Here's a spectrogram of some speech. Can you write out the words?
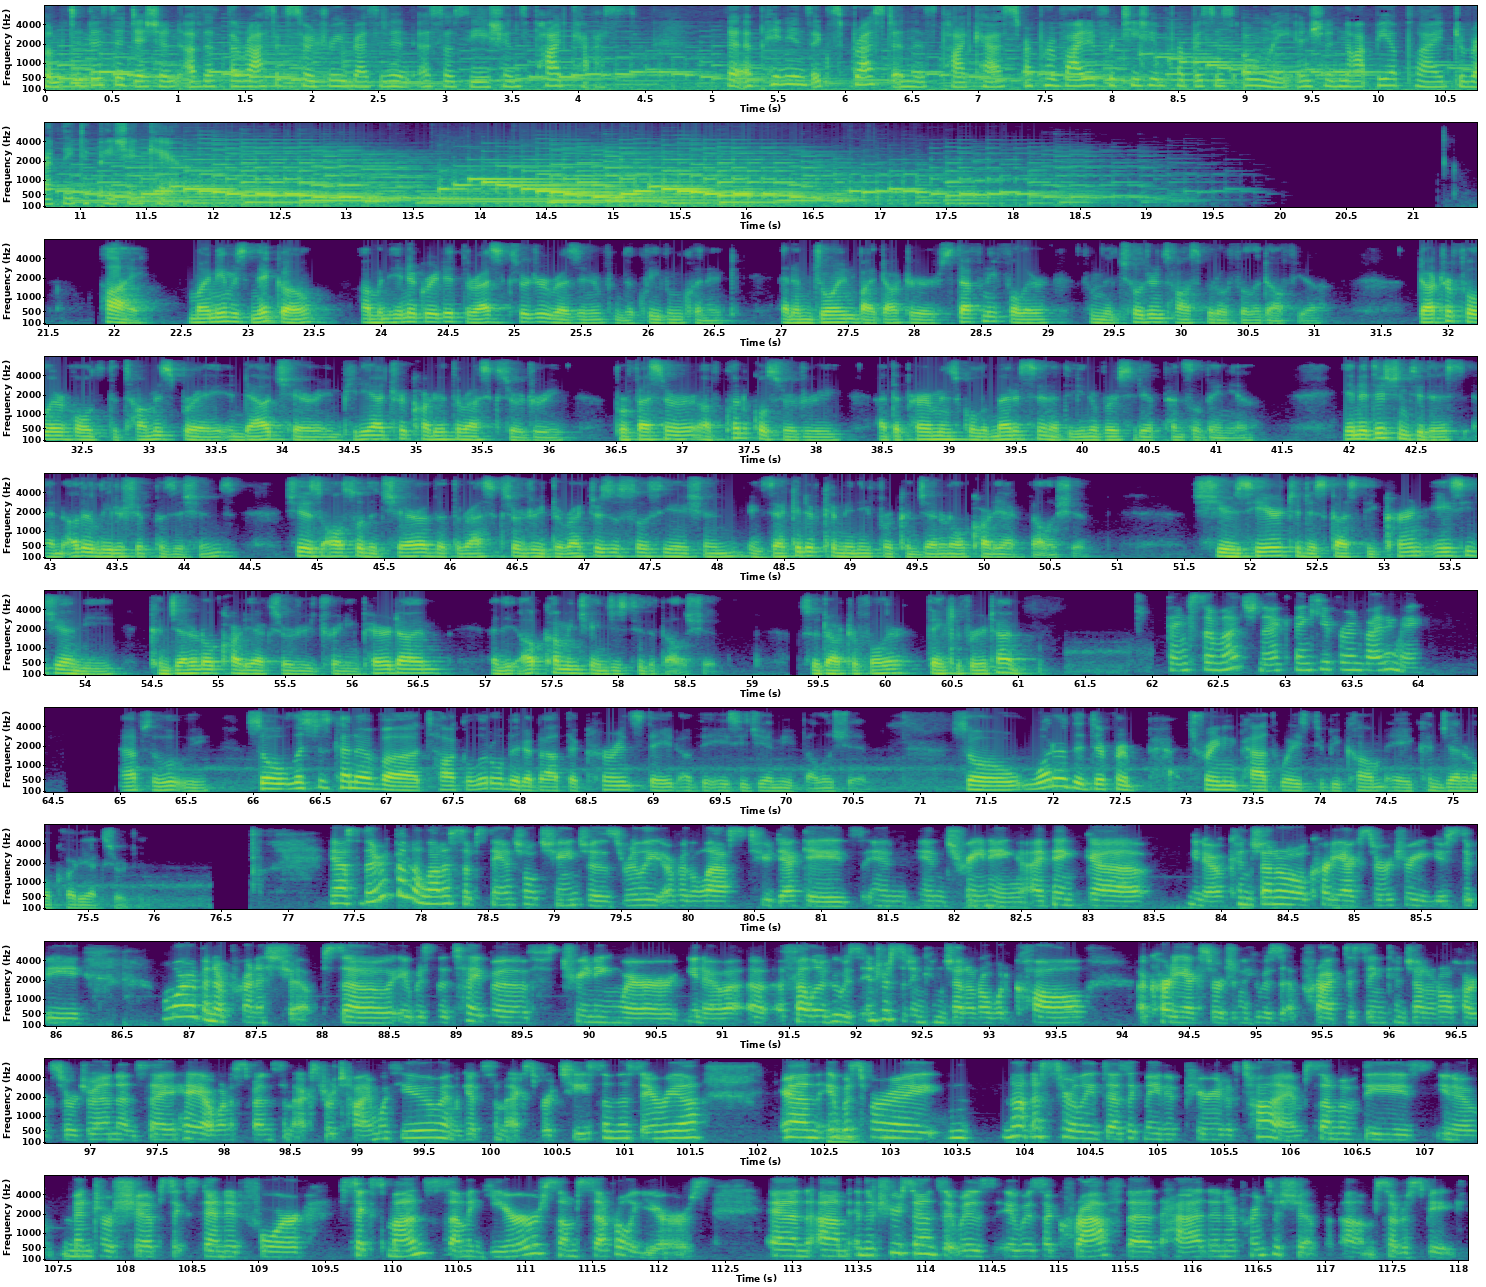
welcome to this edition of the Thoracic Surgery Resident Association's podcast. The opinions expressed in this podcast are provided for teaching purposes only and should not be applied directly to patient care. Hi, my name is Nico. I'm an integrated thoracic surgery resident from the Cleveland Clinic, and I'm joined by Dr. Stephanie Fuller from the Children's Hospital of Philadelphia. Dr. Fuller holds the Thomas Spray Endowed Chair in Pediatric Cardiothoracic Surgery, Professor of Clinical Surgery at the Perelman School of Medicine at the University of Pennsylvania. In addition to this and other leadership positions, she is also the chair of the Thoracic Surgery Directors Association Executive Committee for Congenital Cardiac Fellowship. She is here to discuss the current ACGME congenital cardiac surgery training paradigm and the upcoming changes to the fellowship. So, Dr. Fuller, thank you for your time. Thanks so much, Nick. Thank you for inviting me. Absolutely. So, let's just kind of uh, talk a little bit about the current state of the ACGME fellowship. So, what are the different pa- training pathways to become a congenital cardiac surgeon? Yeah, so there have been a lot of substantial changes really over the last two decades in in training. I think uh, you know congenital cardiac surgery used to be more of an apprenticeship. So it was the type of training where you know a, a fellow who was interested in congenital would call a cardiac surgeon who was a practicing congenital heart surgeon and say, "Hey, I want to spend some extra time with you and get some expertise in this area." And it was for a not necessarily designated period of time. Some of these, you know, mentorships extended for six months, some a year, some several years. And um, in the true sense, it was it was a craft that had an apprenticeship, um, so to speak.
